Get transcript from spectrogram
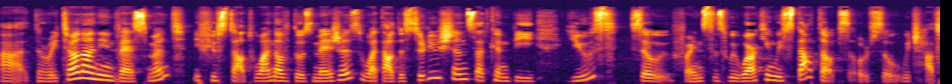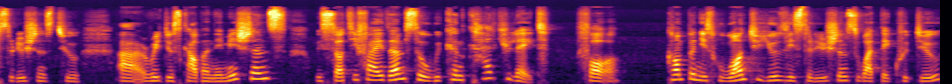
uh, the return on investment. If you start one of those measures what are the solutions that can be used? So for instance we're working with startups also which have solutions to uh, reduce carbon emissions. We certify them so we can calculate for companies who want to use these solutions what they could do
